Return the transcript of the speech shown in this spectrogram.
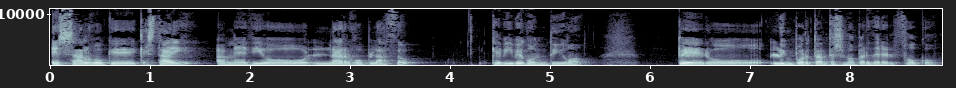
es algo que, que está ahí a medio largo plazo, que vive contigo, pero lo importante es no perder el foco.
